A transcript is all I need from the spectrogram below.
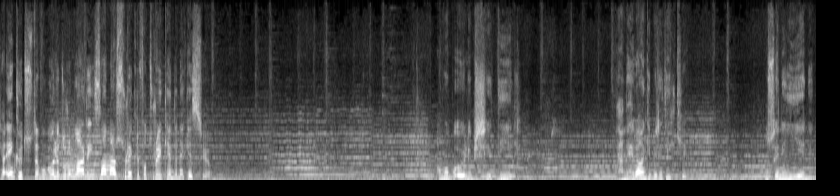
Ya en kötüsü de bu. Böyle durumlarda insanlar sürekli faturayı kendine kesiyor. Ama bu öyle bir şey değil. Yani herhangi biri değil ki. O senin yeğenin.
